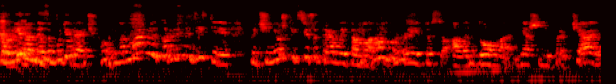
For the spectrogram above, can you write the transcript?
Кароліна не забудь гречку. Нормально, і Кароліна з'їсть і всі, що треба, і там гамбургери, і то все. Але вдома я ж її привчаю,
